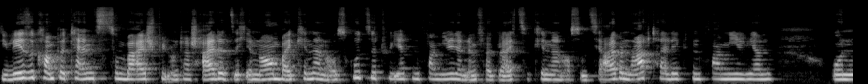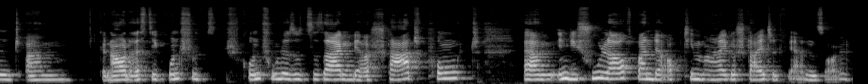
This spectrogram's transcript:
die Lesekompetenz zum Beispiel unterscheidet sich enorm bei Kindern aus gut situierten Familien im Vergleich zu Kindern aus sozial benachteiligten Familien. Und ähm, genau, da ist die Grundschule, Grundschule sozusagen der Startpunkt ähm, in die Schullaufbahn, der optimal gestaltet werden soll.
